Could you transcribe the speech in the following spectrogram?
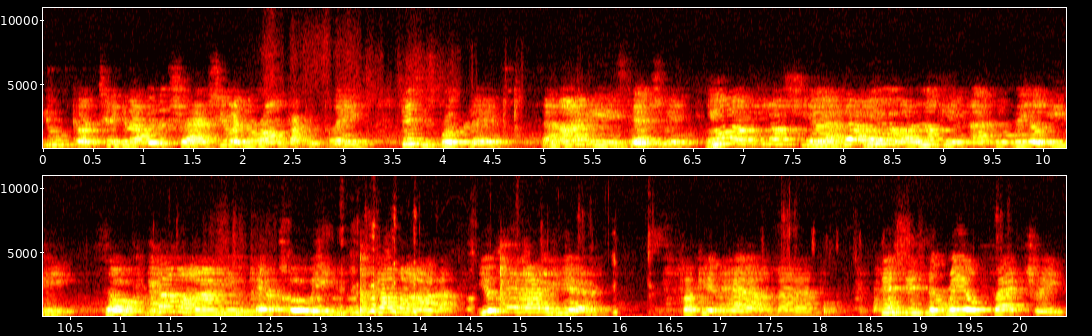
you got taken out with the trash. You're in the wrong fucking place. This is Brooklyn, and I'm Edie Sedgwick. You are just Yeah, girl. you are looking at the real Edie. So come on, you booby. Come on. You get out of here. Fucking hell, man. This is the real factory.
